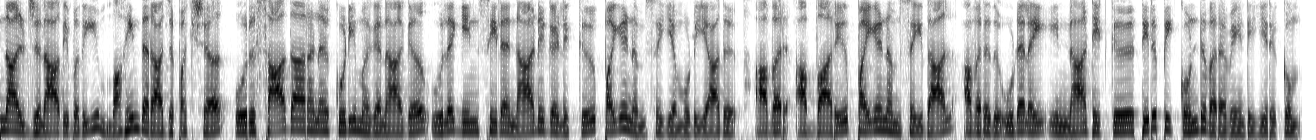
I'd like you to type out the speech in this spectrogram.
முன்னாள் ஜனாதிபதி மஹிந்த ராஜபக்ஷ ஒரு சாதாரண குடிமகனாக உலகின் சில நாடுகளுக்கு பயணம் செய்ய முடியாது. அவர் அவ்வாறு பயணம் செய்தால் அவரது உடலை இந்நாட்டிற்கு திருப்பிக் கொண்டு வர வேண்டியிருக்கும்.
